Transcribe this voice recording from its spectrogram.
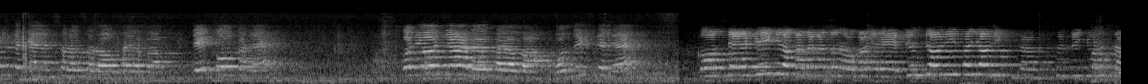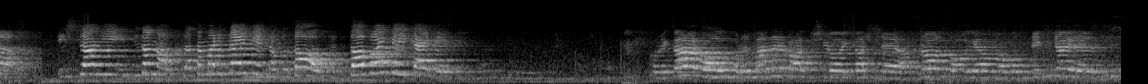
できたけんそろそろかようが行こうかね。ここに置いてあるかよば持ってきてねこうして地域の方々のおかげで順調に作業に進んでいきました一生に一度の草たまり体験のことをずっと覚えていたいですこれからもこれまでの学習を生かして明日の草原を守っていきたいです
